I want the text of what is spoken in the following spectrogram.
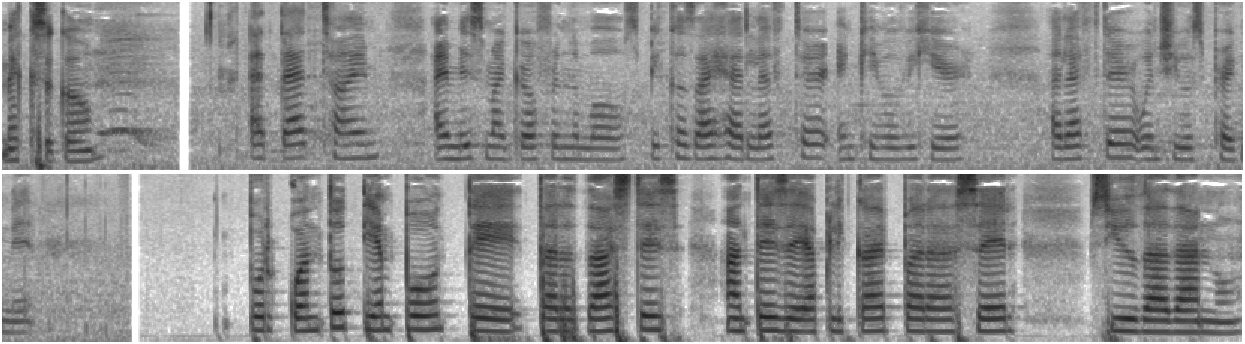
Mexico? At that time, I missed my girlfriend the most because I had left her and came over here. I left her when she was pregnant. ¿Por cuánto tiempo te tardaste antes de aplicar para ser ciudadano?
